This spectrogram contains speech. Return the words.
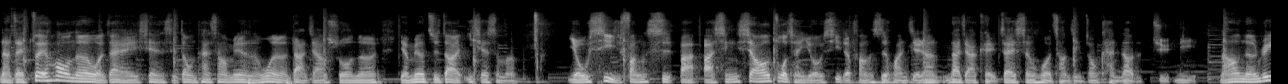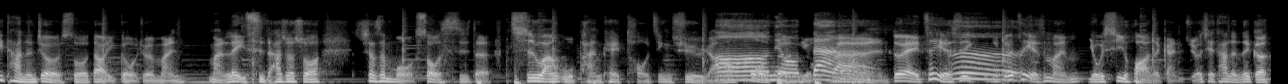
那在最后呢，我在现实动态上面呢问了大家说呢，有没有知道一些什么游戏方式，把把行销做成游戏的方式环节，让大家可以在生活场景中看到的举例。然后呢，Rita 呢就有说到一个，我觉得蛮。蛮类似的，他就说像是某寿司的，吃完五盘可以投进去，然后获得扭蛋。对，这也是我觉得这也是蛮游戏化的感觉，而且它的那个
